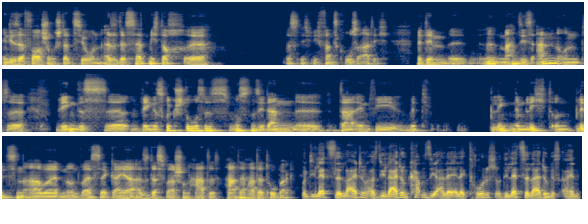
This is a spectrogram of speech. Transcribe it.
in dieser Forschungsstation. Also das hat mich doch, äh, das, ich, ich fand es großartig. Mit dem äh, ne, machen sie es an und äh, wegen des äh, wegen des Rückstoßes mussten sie dann äh, da irgendwie mit blinkendem Licht und Blitzen arbeiten und weiß der Geier. Also das war schon harte, harter, harter Tobak. Und die letzte Leitung, also die Leitung kappen sie alle elektronisch und die letzte Leitung ist ein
